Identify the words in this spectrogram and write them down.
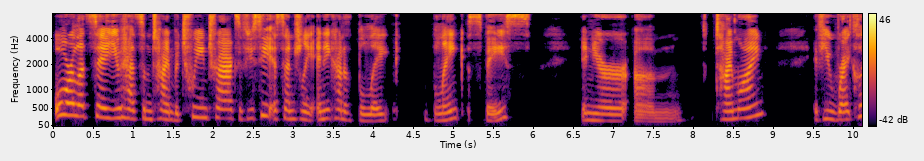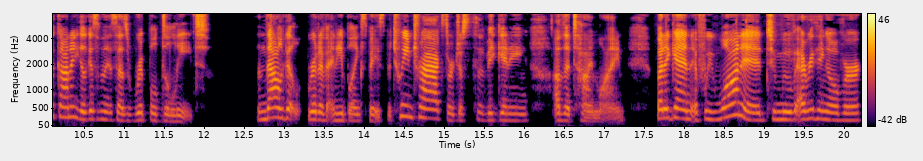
or let's say you had some time between tracks. If you see essentially any kind of blank, blank space in your um, timeline, if you right click on it, you'll get something that says ripple delete. And that'll get rid of any blank space between tracks or just the beginning of the timeline. But again, if we wanted to move everything over,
